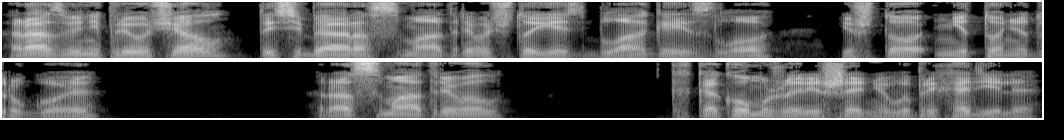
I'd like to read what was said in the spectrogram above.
Разве не приучал ты себя рассматривать, что есть благо и зло, и что ни то, ни другое? Рассматривал. К какому же решению вы приходили?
